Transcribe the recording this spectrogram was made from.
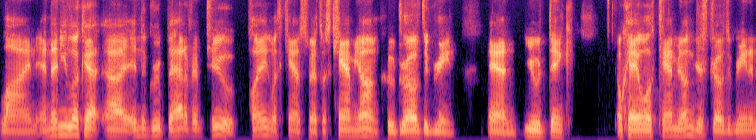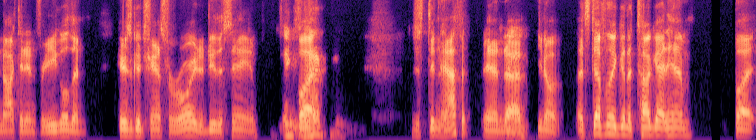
line. And then you look at uh, in the group ahead of him too, playing with Cam Smith was Cam Young, who drove the green. And you would think, okay, well, if Cam Young just drove the green and knocked it in for Eagle, then here's a good chance for Rory to do the same. Exactly. But just didn't happen. And, uh, yeah. uh, you know, that's definitely going to tug at him. But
